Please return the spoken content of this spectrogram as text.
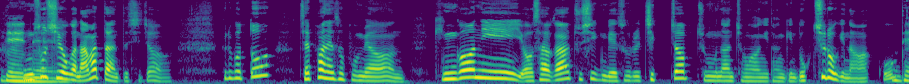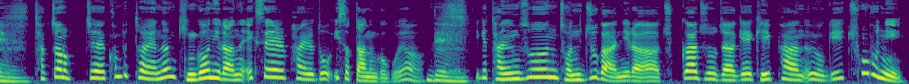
네, 공소시효가 남았다는 뜻이죠. 그리고 또 재판에서 보면 김건희 여사가 주식 매수를 직접 주문한 정황이 담긴 녹취록이 나왔고 네. 작전업체 컴퓨터에는 김건희라는 엑셀 파일도 있었다는 거고요. 네. 이게 단순 전주가 아니라 주가 조작에 개입한 의혹이 충분히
